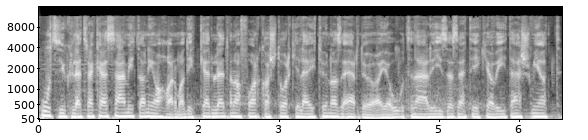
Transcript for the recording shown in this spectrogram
Útszűkületre kell számítani a harmadik kerületben a Farkastorki lejtőn az Erdőalja útnál vízvezetékjavítás miatt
